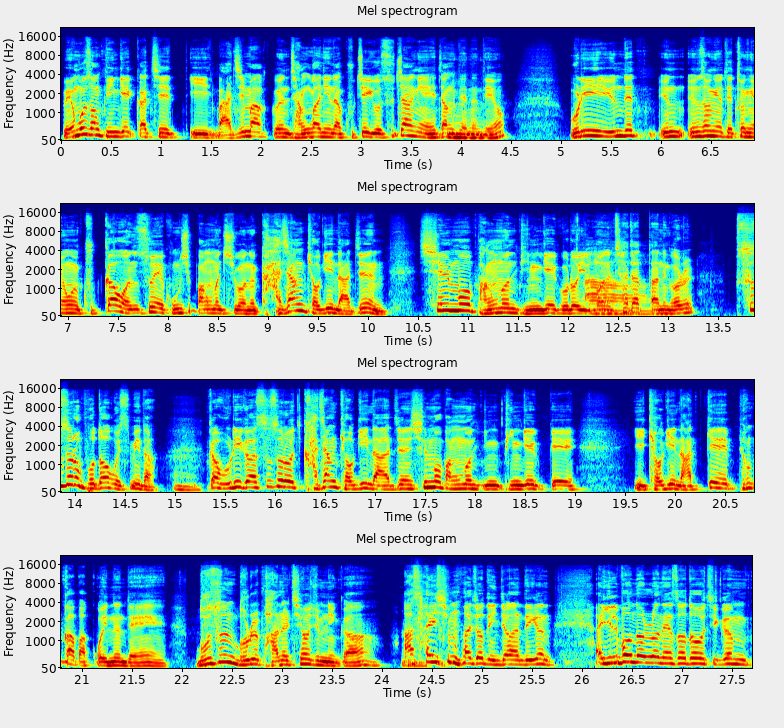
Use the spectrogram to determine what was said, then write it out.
외무성 빈객 같이 이 마지막은 장관이나 국제기구 수장에 해당되는데요. 우리 윤, 대, 윤 윤석열 대통령은 국가 원수의 공식 방문 치고는 가장 격이 낮은 실무 방문 빈객으로 일본을 아. 찾았다는 것을 스스로 보도하고 있습니다. 음. 그러니까 우리가 스스로 가장 격이 낮은 실무 방문 빈- 빈객의 이 격이 낮게 평가받고 있는데 무슨 물을 반을 채워줍니까? 아사히 신마저도 인정하는데 이건 아, 일본 언론에서도 지금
